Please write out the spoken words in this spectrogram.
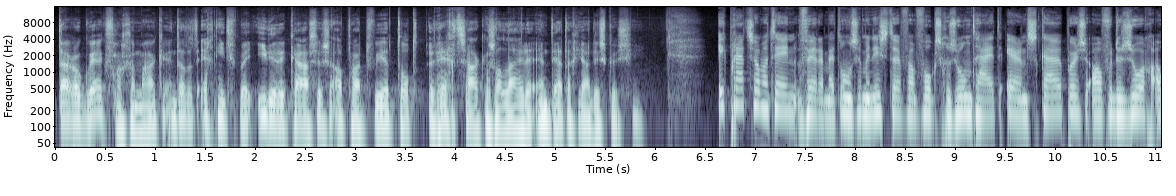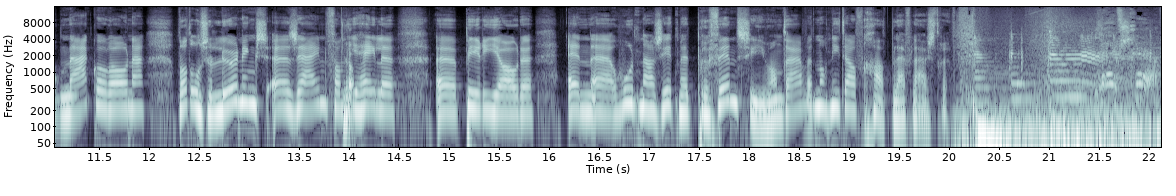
daar ook werk van gaan maken. En dat het echt niet bij iedere casus apart weer tot rechtszaken zal leiden en 30 jaar discussie. Ik praat zo meteen verder met onze minister van Volksgezondheid, Ernst Kuipers, over de zorg ook na corona. Wat onze learnings eh, zijn van Ja. die hele eh, periode. En eh, hoe het nou zit met preventie. Want daar hebben we het nog niet over gehad. Blijf luisteren. Blijf scherp.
